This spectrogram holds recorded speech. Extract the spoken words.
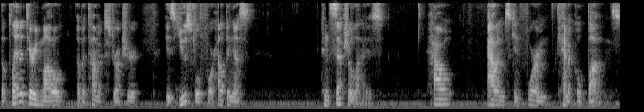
The planetary model of atomic structure is useful for helping us conceptualize how atoms can form chemical bonds.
